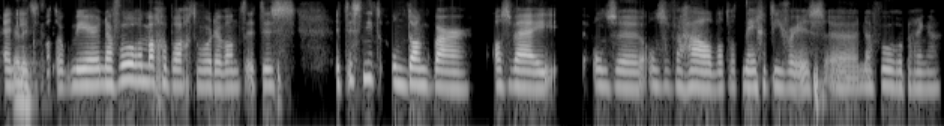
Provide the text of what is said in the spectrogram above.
En, iets wat ook meer naar voren mag gebracht worden. Want het is, het is niet ondankbaar als wij onze, onze verhaal, wat wat negatiever is, uh, naar voren brengen.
